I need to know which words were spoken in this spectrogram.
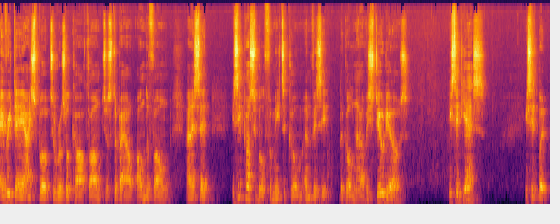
Every day I spoke to Russell Cawthorne just about on the phone, and I said, Is it possible for me to come and visit the Golden Harvest Studios? He said, Yes. He said, But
